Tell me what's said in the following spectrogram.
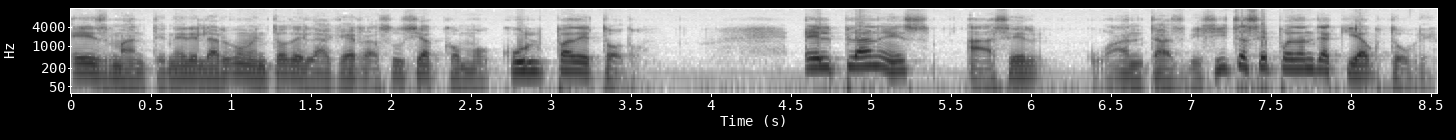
es mantener el argumento de la guerra sucia como culpa de todo. El plan es hacer cuantas visitas se puedan de aquí a octubre,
